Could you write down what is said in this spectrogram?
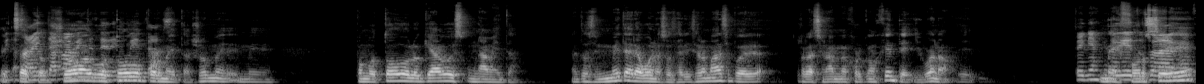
Exacto, yo hago todo por meta. Yo me, pongo todo lo que hago es una meta. Entonces mi meta era, bueno, socializar más y poder relacionarme mejor con gente. Y bueno, eh, Tenías que me esforcé,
